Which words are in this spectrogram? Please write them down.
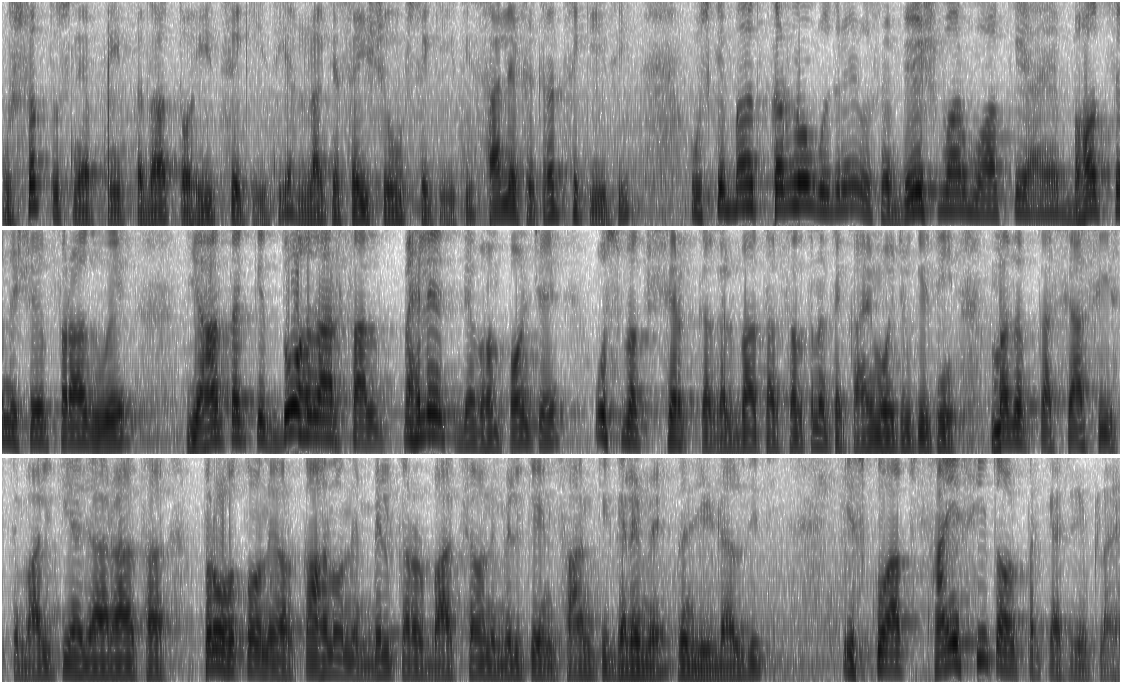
اس وقت اس نے اپنی ابتدا توحید سے کی تھی، اللہ کے صحیح شعور سے کی تھی سال فطرت سے کی تھی۔ اس کے بعد کرنوں گزرے، اس میں بے شمار مواقع آئے، بہت سے نشیب فراز ہوئے۔ یہاں تک کہ دو ہزار سال پہلے جب ہم پہنچے، اس وقت شرک کا غلبہ تھا، سلطنتیں قائم ہو چکی تھیں۔ مذہب کا سیاسی استعمال کیا جا رہا تھا۔ پروہتوں نے اور کہانوں نے مل کر اور بادشاہوں نے مل کے انسان کے گلے میں زنجیر ڈال دی تھی۔ اس کو آپ سائنسی طور پر کیسے جٹلائیں؟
